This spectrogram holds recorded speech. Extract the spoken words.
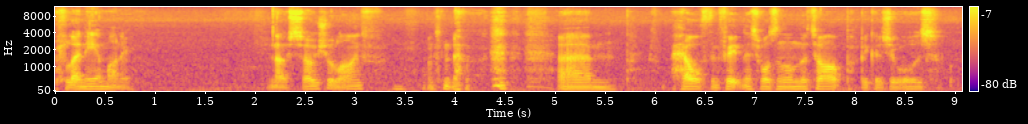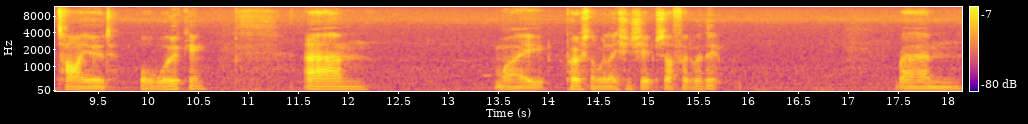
Plenty of money. No social life. No. Um, health and fitness wasn't on the top because you was tired or working. Um, my personal relationship suffered with it. Um,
